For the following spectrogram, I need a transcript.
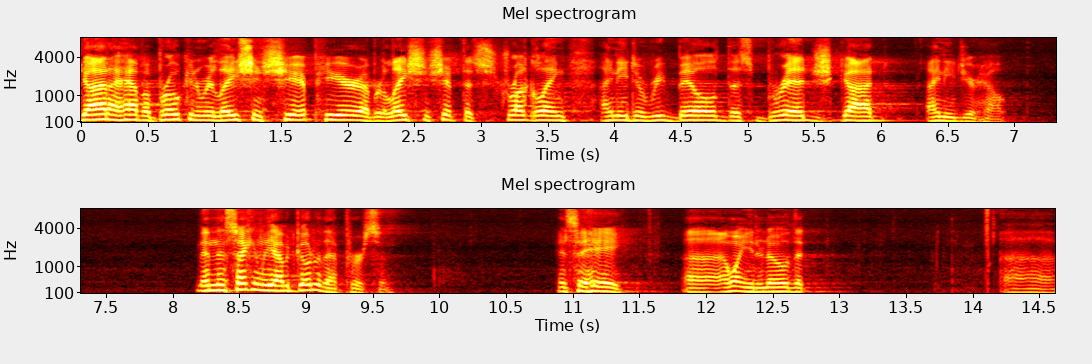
God, I have a broken relationship here, a relationship that's struggling. I need to rebuild this bridge. God, I need your help. And then, secondly, I would go to that person and say, hey, uh, I want you to know that uh,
